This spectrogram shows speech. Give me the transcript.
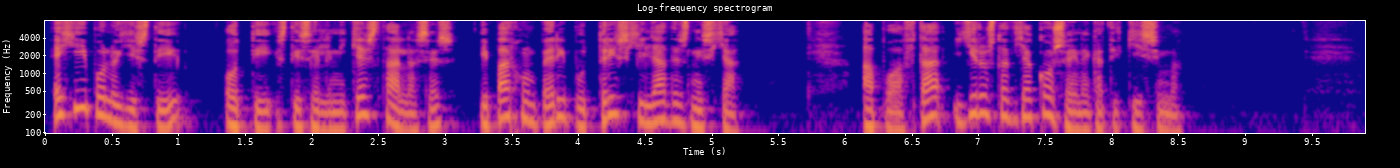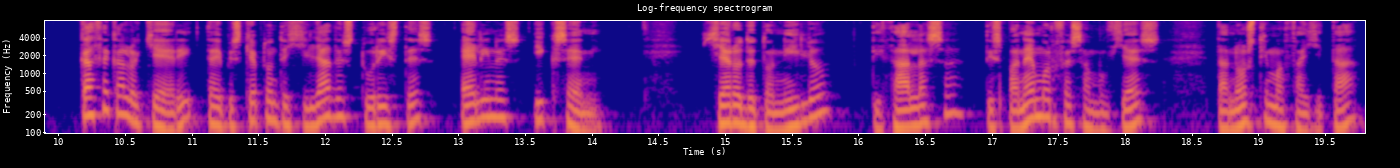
Έχει υπολογιστεί ότι στις ελληνικές θάλασσες υπάρχουν περίπου 3.000 νησιά. Από αυτά γύρω στα 200 είναι κατοικήσιμα. Κάθε καλοκαίρι τα επισκέπτονται χιλιάδες τουρίστες, Έλληνες ή ξένοι. Χαίρονται τον ήλιο, τη θάλασσα, τις πανέμορφες αμμουδιές, τα νόστιμα φαγητά,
